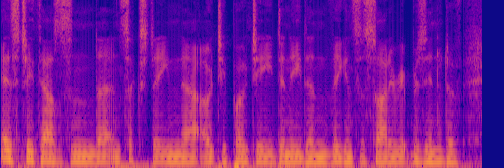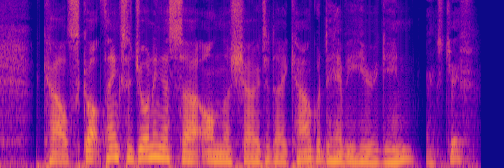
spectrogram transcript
is 2016 uh, Otepoti Dunedin Vegan Society representative Carl Scott. Thanks for joining us uh, on the show today, Carl. Good to have you here again. Thanks, Jeff.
